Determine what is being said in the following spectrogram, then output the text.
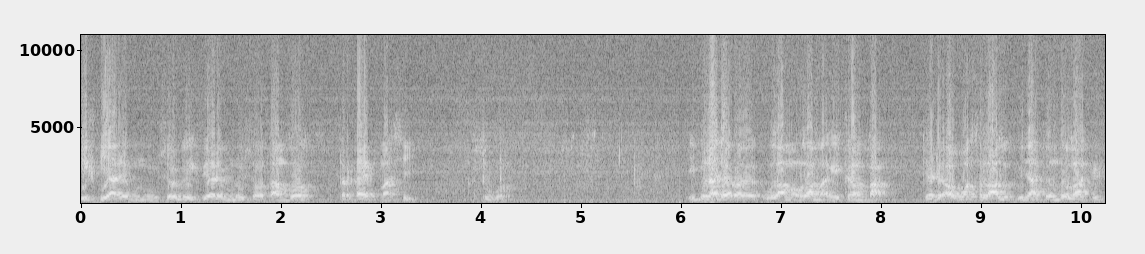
ikhtiar manusia, ikhtiar manusia tambah terkait masih tua. Ibu nak cara ulama-ulama gampang. Jadi Allah selalu punya contoh lahir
